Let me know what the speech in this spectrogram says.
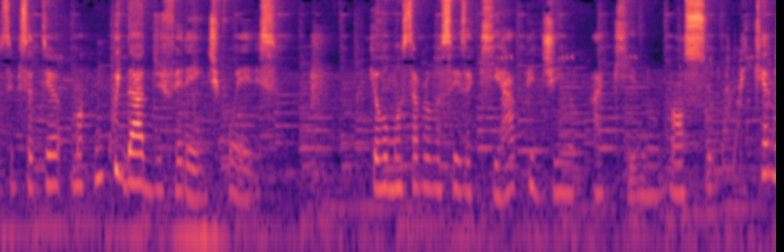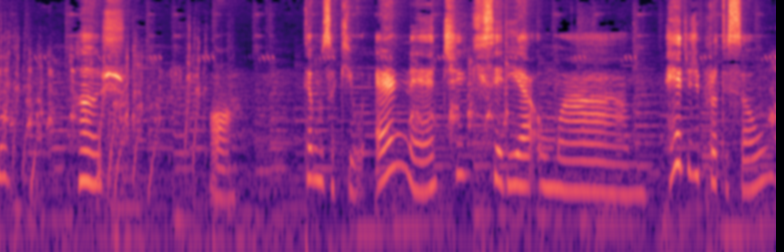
Você precisa ter uma, um cuidado diferente com eles. Que eu vou mostrar para vocês aqui rapidinho aqui no nosso pequeno rancho. Ó, temos aqui o AirNet, que seria uma rede de proteção,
